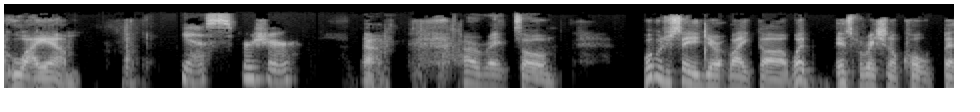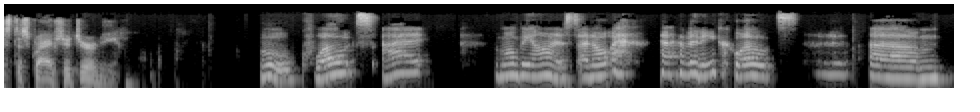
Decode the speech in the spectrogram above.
who I am. Yes, for sure. Yeah. All right. So what would you say your like uh what inspirational quote best describes your journey? Oh, quotes. I I'm gonna be honest, I don't have any quotes. Um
